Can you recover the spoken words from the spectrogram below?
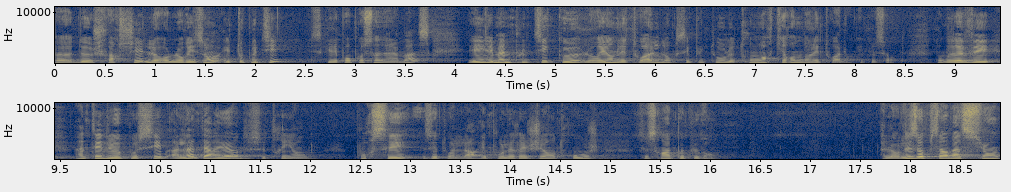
euh, de Schwarzschild, l'horizon, est tout petit, puisqu'il est proportionnel à la masse, et il est même plus petit que le rayon de l'étoile, donc c'est plutôt le trou noir qui rentre dans l'étoile, en quelque sorte. Donc vous avez un TDE possible à l'intérieur de ce triangle pour ces étoiles-là, et pour les régions rouges, ce sera un peu plus grand. Alors les observations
